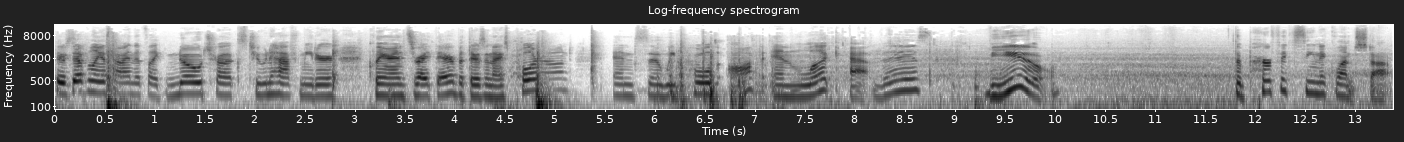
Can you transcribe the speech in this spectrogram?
There's definitely a sign that's like no trucks, two and a half meter clearance right there, but there's a nice pull around. And so we pulled off and look at this view. The perfect scenic lunch stop.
